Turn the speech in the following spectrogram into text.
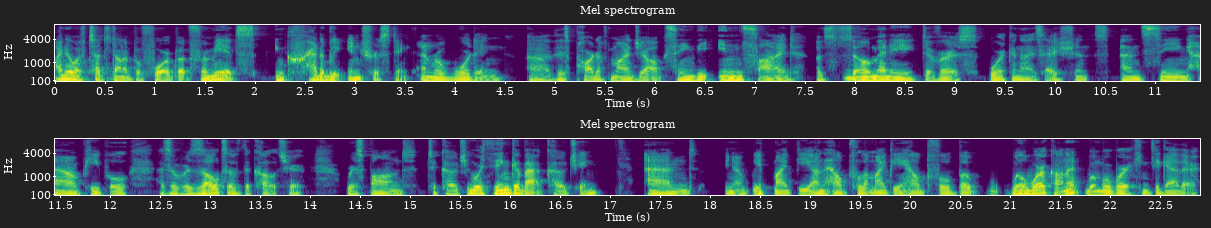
I know I've touched on it before, but for me, it's incredibly interesting and rewarding uh, this part of my job, seeing the inside of so mm-hmm. many diverse organizations and seeing how people, as a result of the culture, respond to coaching or think about coaching. And, you know, it might be unhelpful, it might be helpful, but we'll work on it when we're working together.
